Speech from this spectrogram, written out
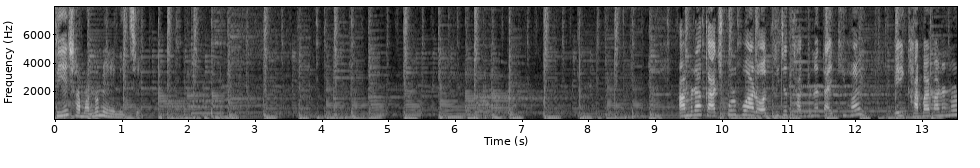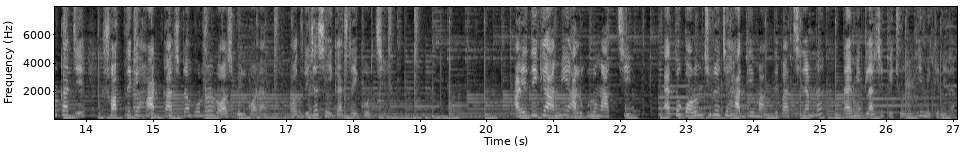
দিয়ে সামান্য নেড়ে নিচ্ছে। আমরা কাজ করব আর অদ্রিজা থাকবে না, তাই কি হয়? এই খাবার বানানোর কাজে সব থেকে হার্ড কাজটা হলো রস বের করা। অদ্রিজা সেই কাজটাই করছে। আর এদিকে আমি আলুগুলো মাখছি। এত গরম ছিল যে হাত দিয়ে মাখতে পারছিলাম না, তাই আমি গ্লাসে পিছন দিয়ে মেখে নিলাম।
